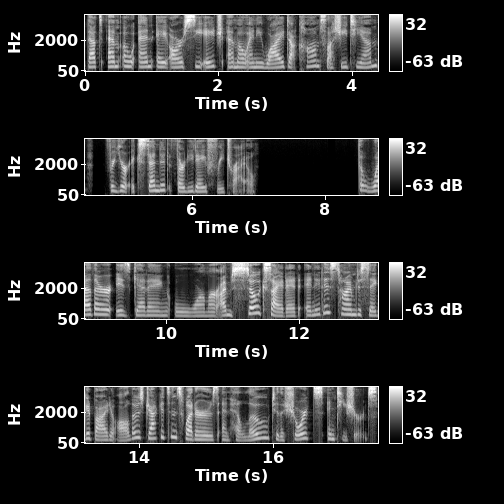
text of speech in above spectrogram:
That's M-O-N-A-R-C-H-M-O-N-E-Y dot com slash ETM for your extended 30-day free trial. The weather is getting warmer. I'm so excited, and it is time to say goodbye to all those jackets and sweaters and hello to the shorts and t-shirts.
